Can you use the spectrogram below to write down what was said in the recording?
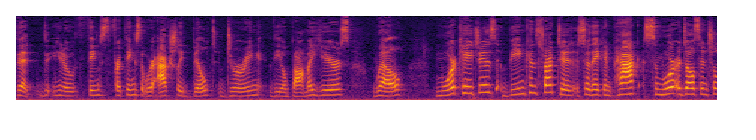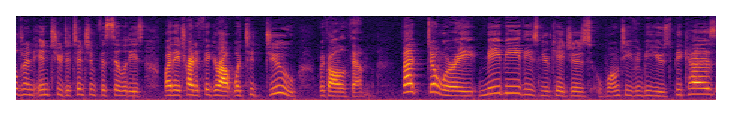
that you know things for things that were actually built during the Obama years. Well, more cages being constructed so they can pack some more adults and children into detention facilities while they try to figure out what to do with all of them. But don't worry, maybe these new cages won't even be used because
